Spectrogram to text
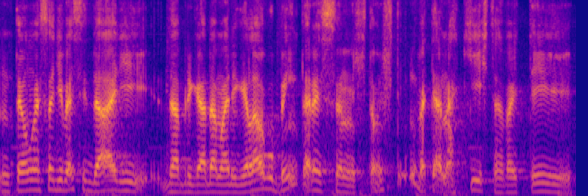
Então essa diversidade da Brigada Marighella é algo bem interessante. Então a gente tem, vai ter anarquista, vai ter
